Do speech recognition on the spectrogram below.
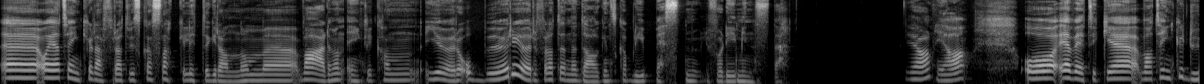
Eh, og jeg tenker derfor at vi skal snakke litt grann om eh, hva er det man egentlig kan gjøre og bør gjøre for at denne dagen skal bli best mulig for de minste. Ja. Ja, og jeg vet ikke, hva tenker du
